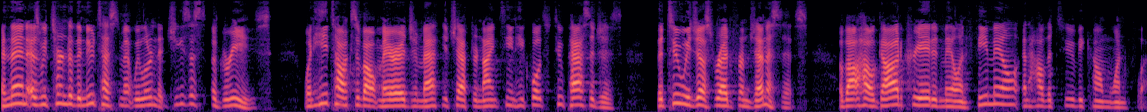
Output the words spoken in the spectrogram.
And then as we turn to the New Testament, we learn that Jesus agrees. When he talks about marriage in Matthew chapter 19, he quotes two passages. The two we just read from Genesis about how God created male and female and how the two become one flesh.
